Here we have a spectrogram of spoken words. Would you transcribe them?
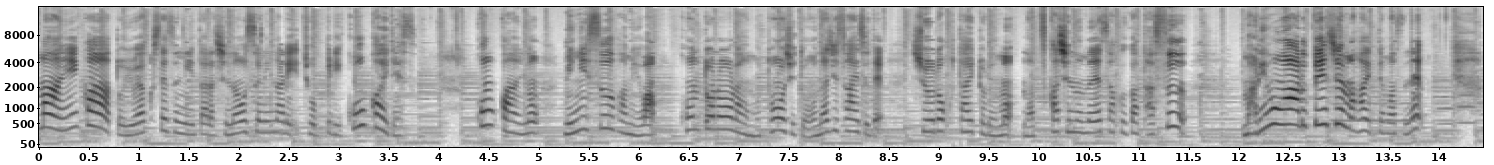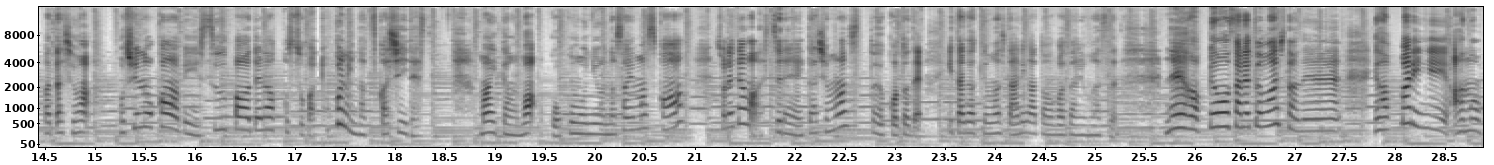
まあいいかと予約せずにいたら品薄になり、ちょっぴり後悔です。今回のミニスーファミはコントローラーも当時と同じサイズで収録タイトルも懐かしの名作が多数マリオン RPG も入ってますね。私は星のカービィスーパーデラックスが特に懐かしいです。マイタンはご購入なさいますか？それでは失礼いたします。ということで、いただきました。ありがとうございます。ね発表されてましたね。やっぱり、あの、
